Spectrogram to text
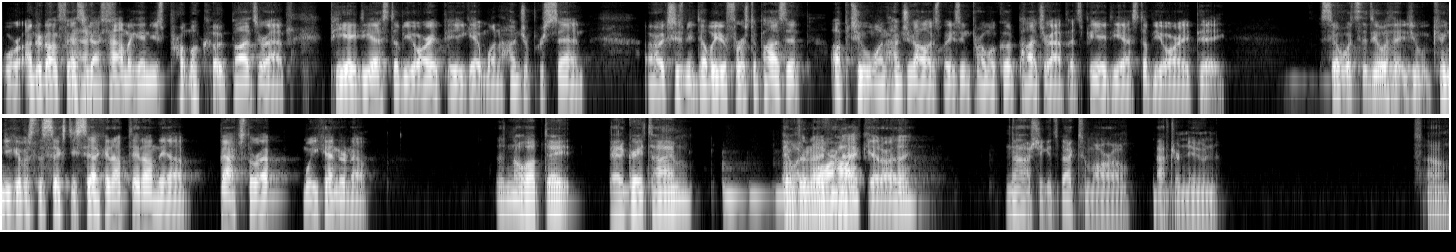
or underdogfantasy.com. Again, use promo code PADSWRAP, P A D S W R A P. Get 100%, or excuse me, double your first deposit up to $100 by using promo code PADSWRAP. That's P A D S W R A P. So, what's the deal with it? Can you give us the 60 second update on the uh, Bachelorette weekend or no? There's no update. They had a great time. They well, they're not even hop. back yet, are they? No, she gets back tomorrow afternoon. So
